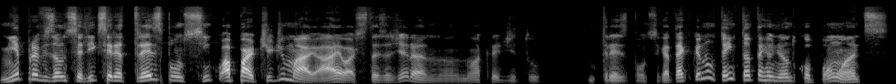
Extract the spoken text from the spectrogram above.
Minha previsão de Selic seria 13,5 a partir de maio. Ah, eu acho que você está exagerando. Não, não acredito em 13,5. Até porque não tem tanta reunião do Copom antes.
